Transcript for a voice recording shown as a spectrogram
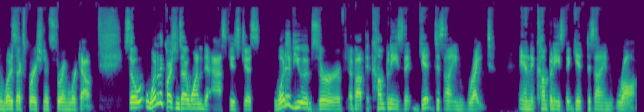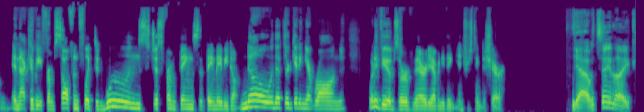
And what is exploration? It's throwing work out. So one of the questions I wanted to ask is just, what have you observed about the companies that get design right and the companies that get design wrong. And that could be from self inflicted wounds, just from things that they maybe don't know that they're getting it wrong. What have you observed there? Do you have anything interesting to share? Yeah, I would say like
